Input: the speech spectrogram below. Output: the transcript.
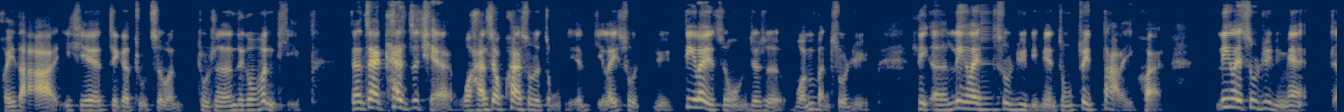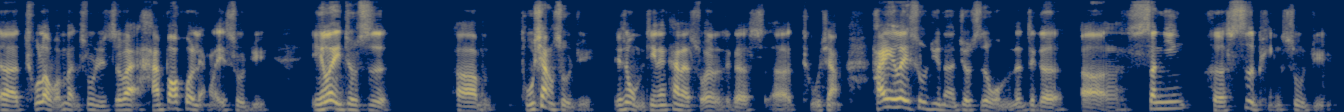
回答一些这个主持人主持人这个问题。但在开始之前，我还是要快速的总结几类数据。第一类是我们就是文本数据，另呃另类数据里面中最大的一块。另类数据里面，呃，除了文本数据之外，还包括两类数据，一类就是呃图像数据。也是我们今天看的所有的这个呃图像，还有一类数据呢，就是我们的这个呃声音和视频数据，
